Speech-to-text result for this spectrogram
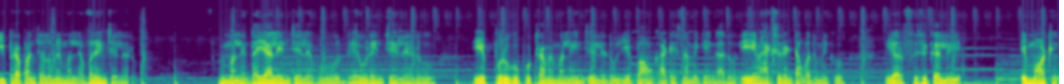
ఈ ప్రపంచంలో మిమ్మల్ని ఎవరు ఏం చేయలేరు? మిమ్మల్ని దయ్యాలు ఏం చేయలేవు దేవుడు ఏం చేయలేడు ఏ పురుగు పుట్ర మిమ్మల్ని ఏం చేయలేదు ఏ పాము కాటేసినా మీకు ఏం కాదు ఏం యాక్సిడెంట్ అవ్వదు మీకు. ఆర్ ఫిజికల్లీ ఇమ్మార్టల్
